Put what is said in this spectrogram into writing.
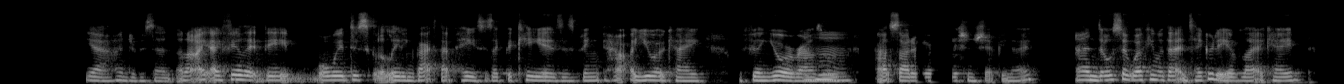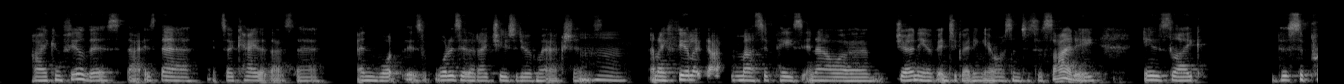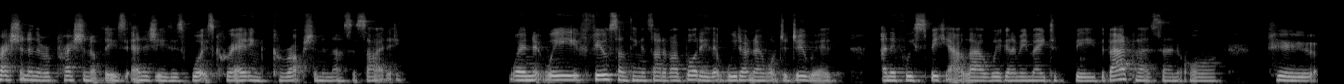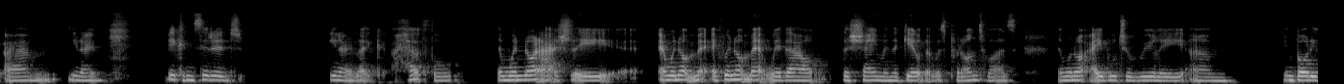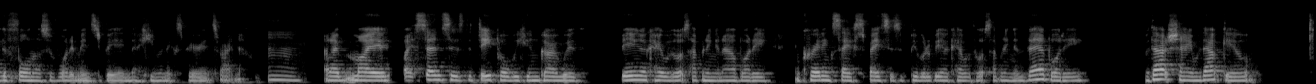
Yeah, hundred percent. And I, I feel that the well, we're just leading back to that piece is like the key is is being how are you okay with feeling your arousal mm-hmm. outside of your relationship, you know? And also working with that integrity of like, okay, I can feel this, that is there. It's okay that that's there. And what is what is it that I choose to do with my actions? Mm-hmm. And I feel like that's a massive piece in our journey of integrating eros into society is like the suppression and the repression of these energies is what is creating corruption in our society when we feel something inside of our body that we don't know what to do with and if we speak it out loud we're going to be made to be the bad person or to um, you know be considered you know like hurtful then we're not actually and we're not met, if we're not met without the shame and the guilt that was put onto us then we're not able to really um, embody the fullness of what it means to be in the human experience right now mm. and I, my my sense is the deeper we can go with being okay with what's happening in our body and creating safe spaces for people to be okay with what's happening in their body without shame, without guilt,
